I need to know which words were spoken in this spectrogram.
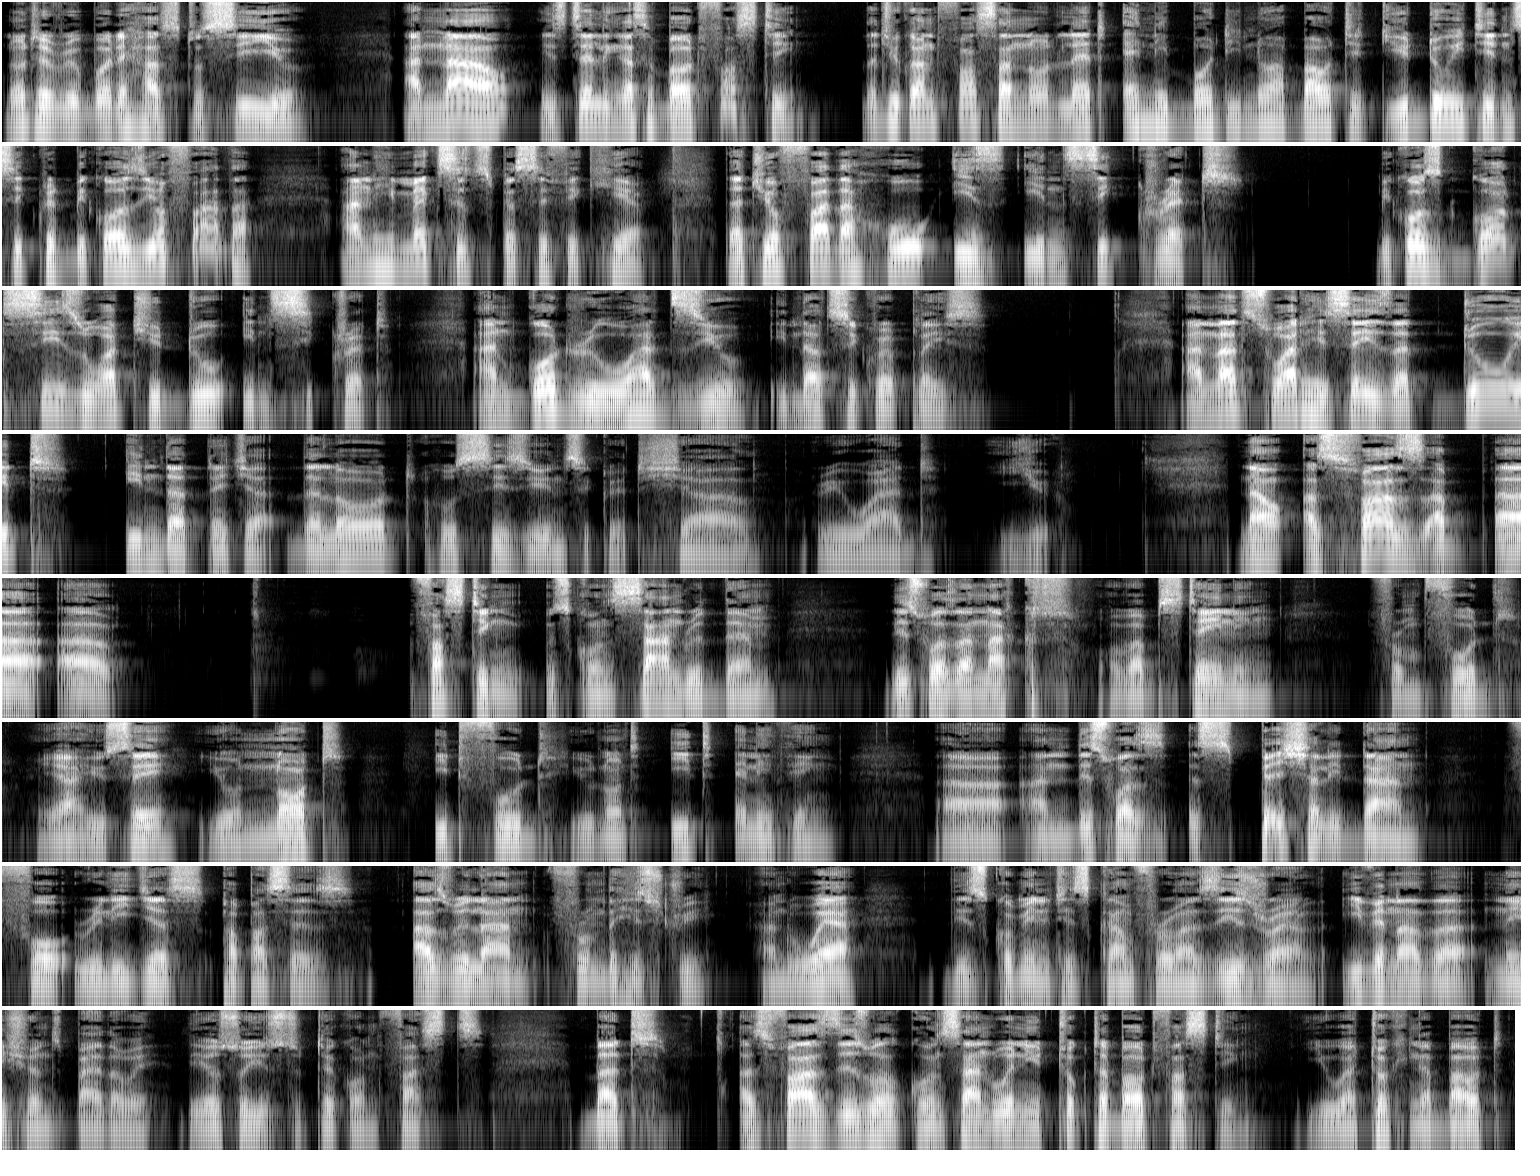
Not everybody has to see you. And now he's telling us about fasting. That you can fast and not let anybody know about it. You do it in secret because your father, and he makes it specific here, that your father who is in secret, because God sees what you do in secret, and God rewards you in that secret place. And that's what he says that do it in that nature. The Lord who sees you in secret shall reward you. Now, as far as uh, uh, uh, fasting is concerned with them, this was an act of abstaining from food. Yeah, you say you'll not eat food, you'll not eat anything. Uh, and this was especially done for religious purposes, as we learn from the history and where these communities come from as Israel. Even other nations, by the way, they also used to take on fasts. But as far as this was concerned, when you talked about fasting, you were talking about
